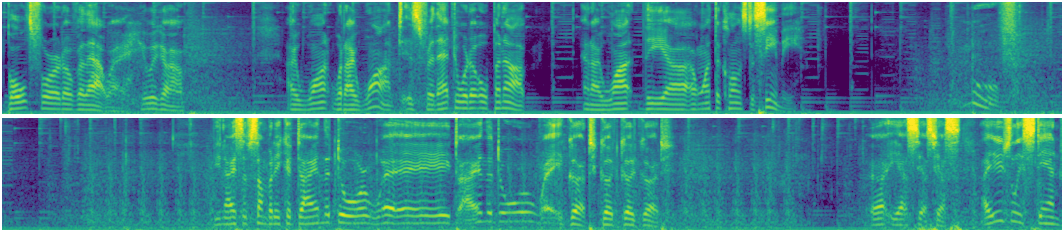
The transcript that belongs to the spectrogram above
bolt for it over that way. Here we go. I want what I want is for that door to open up, and I want the uh, I want the clones to see me. Move. Be nice if somebody could die in the doorway. Die in the doorway. Good, good, good, good. Uh, yes, yes, yes. I usually stand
